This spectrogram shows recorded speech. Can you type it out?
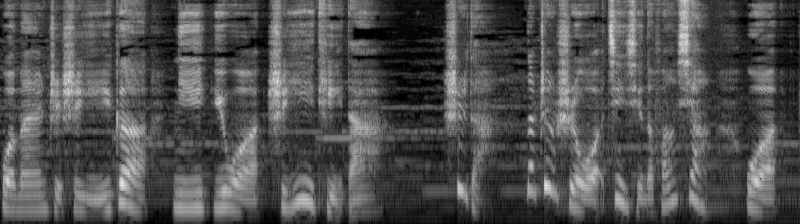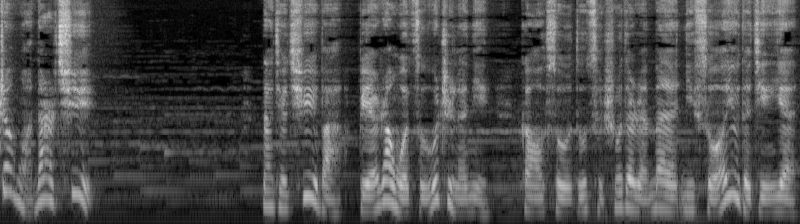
我们只是一个，你与我是一体的。是的。那正是我进行的方向，我正往那儿去。那就去吧，别让我阻止了你。告诉读此书的人们你所有的经验，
